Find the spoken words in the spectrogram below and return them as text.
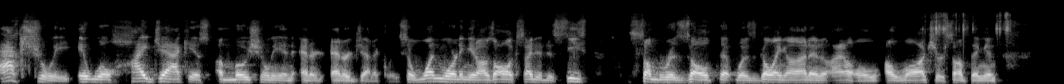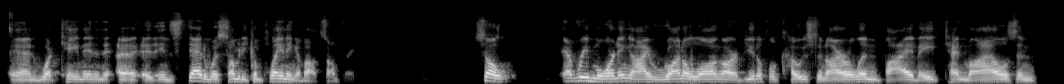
actually, it will hijack us emotionally and ener- energetically. So one morning, you know, I was all excited to see some result that was going on, and I know, a launch or something, and and what came in uh, instead was somebody complaining about something. So every morning I run along our beautiful coast in Ireland, five, eight, ten miles, and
